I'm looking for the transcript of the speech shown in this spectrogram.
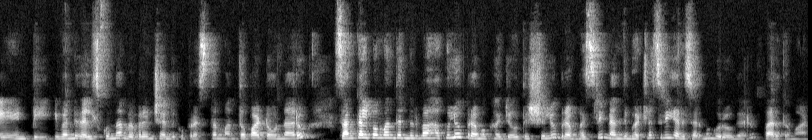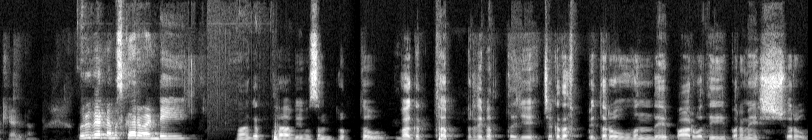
ఏంటి? ఇవన్నీ తెలుసుకుందాం. వివరించేందుకు ప్రస్తుతం మనతో పాటు ఉన్నారు సంకల్ప మందిర నిర్వాహకులు ప్రముఖ జ్యోతిష్యులు బ్రహ్మశ్రీ నందిభట్ల శ్రీహరి శర్మ గురువు గారు వారితో మాట్లాడదాం. గురుగారు నమస్కారం అండి. వాగర్థావివ సంపృక్తౌ వాగర్థ ప్రతిపత్తయే జగతః పితరౌ వందే పార్వతీ పరమేశ్వరౌ.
